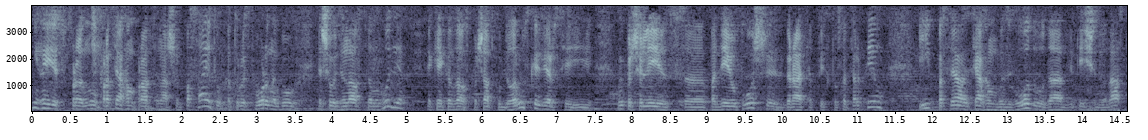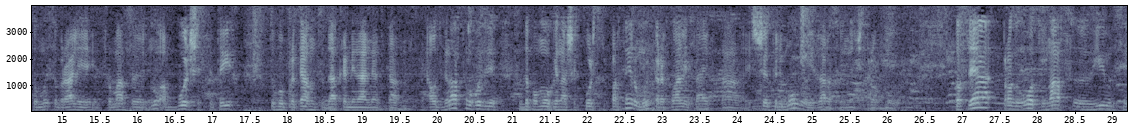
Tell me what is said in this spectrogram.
кніга есть про ну працягам працы нашай па сайту который створаны быў яшчэ ў 12 годзе як я казаў спачатку беларускай версіі і мы пачалі з э, падзею плошчы збіраць ад тых хто пацярпеў і пасля цягам вось году да 2012 мы сабралі інфармацыю ну аб большасці тых хто быў працягнуты да крымінальнай адказнасці а ў 12 годзе з дапамогай нашых польскіх партнераў мы пераклалі сайт на яшчэ тры мовы і зараз ён на чатырох мовах Пасля праз год у нас з'явілася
